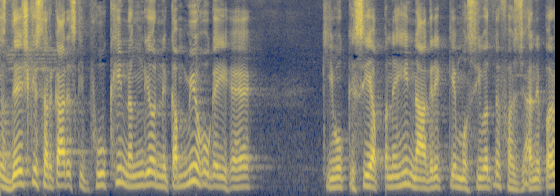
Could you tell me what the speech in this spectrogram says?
इस देश की सरकार इसकी भूखी, नंगी और निकम्मी हो गई है। कि वो किसी अपने ही नागरिक के मुसीबत में फंस जाने पर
